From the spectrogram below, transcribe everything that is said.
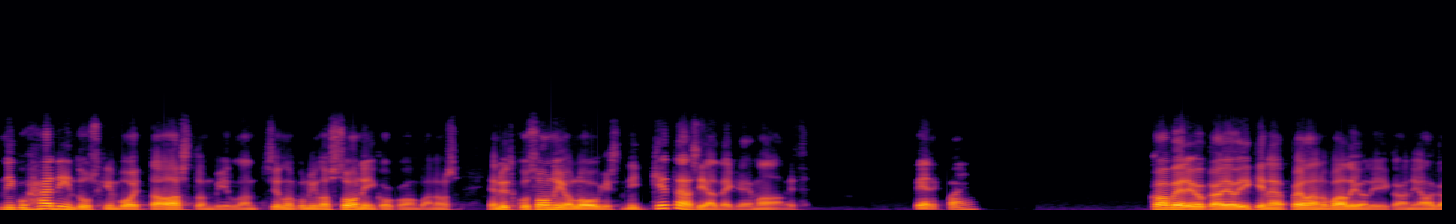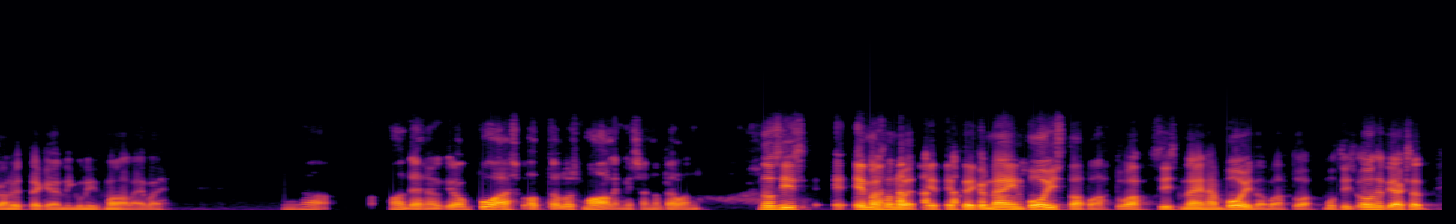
niin kuin hädin tuskin voittaa Aston Villan silloin, kun niillä on Sony kokoonpanos, ja nyt kun Sony on loukis, niin ketä siellä tekee maalit? Bergvain. Kaveri, joka ei ole ikinä pelannut valioliikaa, niin alkaa nyt tekemään niin kuin niitä maaleja vai? No, on tehnyt jo puolessa otteluissa maali, missä on pelannut. No siis, e- en mä sano, että et, etteikö näin voisi tapahtua, siis näinhän voi tapahtua, mutta siis on se, tiedätkö, että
